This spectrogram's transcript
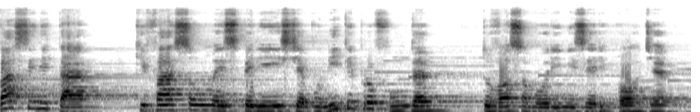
facilitar que façam uma experiência bonita e profunda do vosso amor e misericórdia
